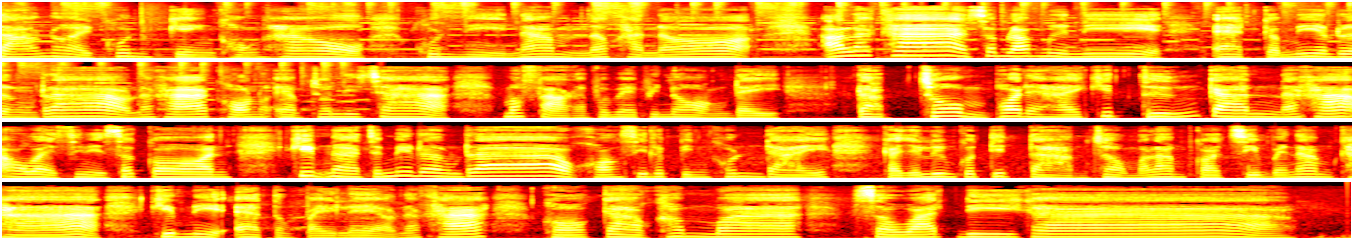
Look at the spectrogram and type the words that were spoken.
สาวหน่อยคนเก่งของเฮาคนหนีน้ำเนาะค่ะเนาะเอาละค่ะสำหรับมือนี้แอดก็มีเรื่องราวนะคะ ของน้องแอมชนทิชา มาฝากให้พ่อแม่พี่น้องได้ รับชมพ่อได้หายคิดถึงกันนะคะ เอาไว้สนิทสกอนคลิปหน้าจะมีเรื่องราวของศิลปินคนใดก็อย่าลืมกดติดตามช่องมาล่ำกอดซิปไว้น้ำค่ะ คลิปนี้แอดต้องไปแล้วนะคะ ขอกล่าวคำว่า สวัสดีค่ะ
